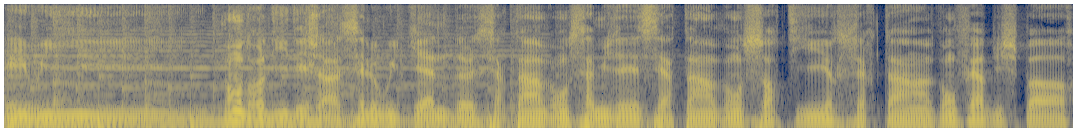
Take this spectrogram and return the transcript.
Et oui, vendredi déjà, c'est le week-end. Certains vont s'amuser, certains vont sortir, certains vont faire du sport.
